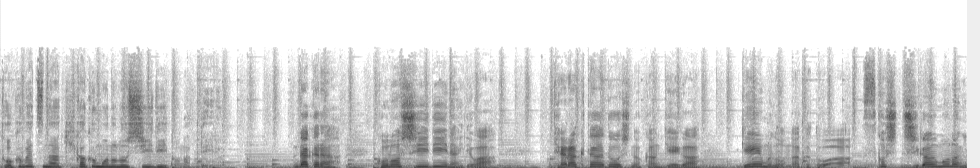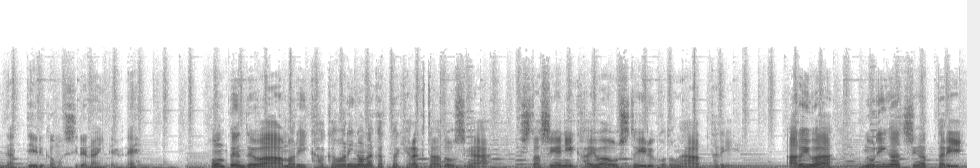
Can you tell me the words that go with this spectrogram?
特別な企画ものの CD となっている。だからこの CD 内ではキャラクター同士の関係がゲームの中とは少し違うものになっているかもしれないんだよね。本編ではあまり関わりのなかったキャラクター同士が親しげに会話をしていることがあったりあるいはノリが違ったり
